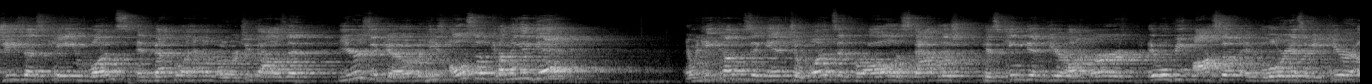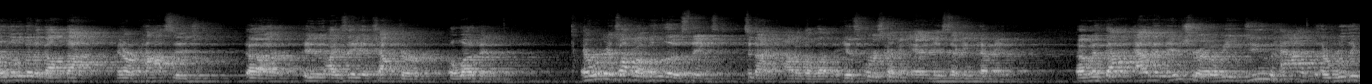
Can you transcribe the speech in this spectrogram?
Jesus came once in Bethlehem over 2,000 years ago, but he's also coming again. And when he comes again to once and for all establish his kingdom here on earth, it will be awesome and glorious. And we hear a little bit about that in our passage uh, in Isaiah chapter 11. And we're going to talk about both of those things tonight out of 11 his first coming and his second coming. Uh, with that as an intro, we do have a really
